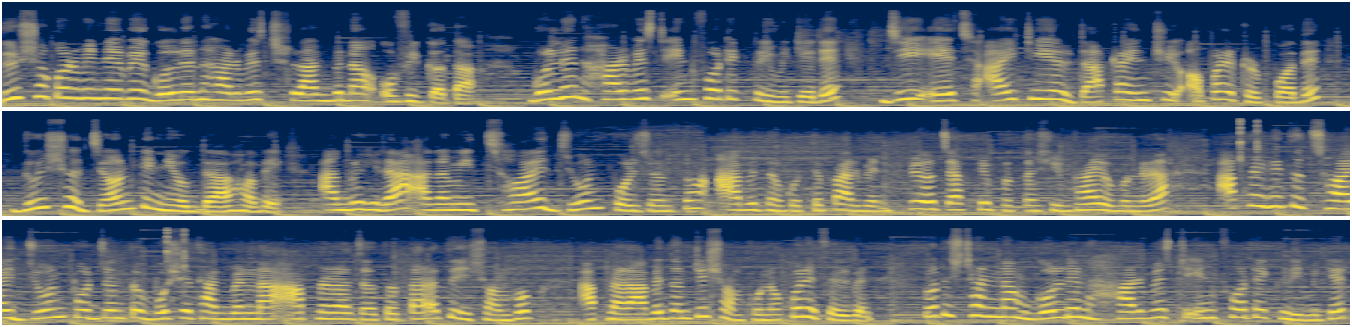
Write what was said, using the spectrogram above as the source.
দুইশো কর্মী নেবে গোল্ডেন হারভেস্ট লাগবে না অভিজ্ঞতা। গোল্ডেন হারভেস্ট ইনফোটেক লিমিটেডে জিএইচআইটিএল ডাটা এন্ট্রি অপারেটর পদে দুইশো জনকে নিয়োগ দেওয়া হবে। আগ্রহীরা আগামী ছয় জুন পর্যন্ত আবেদন করতে পারবেন। প্রিয় চাকরি প্রত্যাশী ভাই বোনেরা, আপনারা কিন্তু ছয় জুন পর্যন্ত বসে থাকবেন না। আপনারা যত তাড়াতাড়ি সম্ভব আপনার আবেদনটি সম্পূর্ণ করে ফেলবেন। প্রতিষ্ঠান নাম golden harvest infotech limited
